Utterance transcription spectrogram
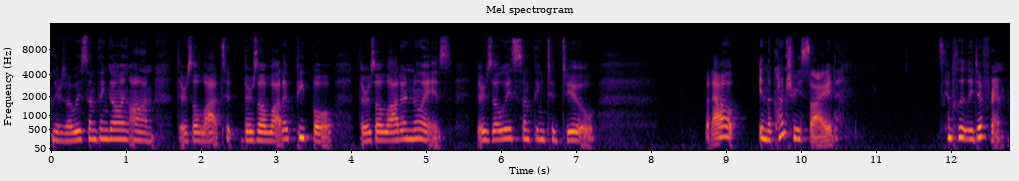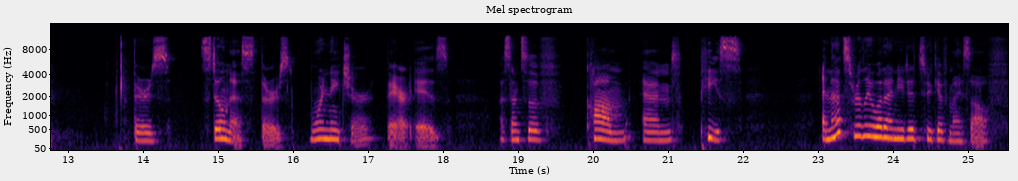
There's always something going on. There's a lot to there's a lot of people. There's a lot of noise. There's always something to do. But out in the countryside, it's completely different. There's stillness, there's more nature, there is a sense of calm and peace and that's really what I needed to give myself.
